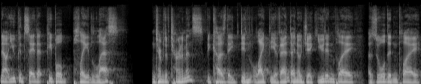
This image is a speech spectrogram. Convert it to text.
Now, you could say that people played less in terms of tournaments because they didn't like the event. I know, Jake, you didn't play, Azul didn't play.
